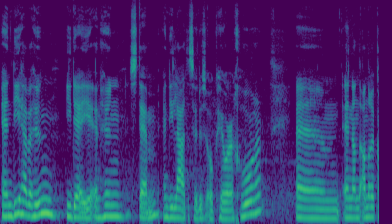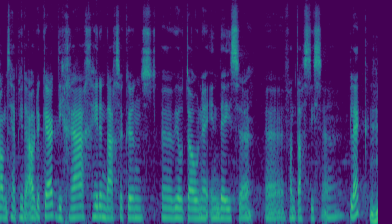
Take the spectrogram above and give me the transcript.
en die hebben hun ideeën en hun stem en die laten ze dus ook heel erg horen. Ehm, en aan de andere kant heb je de Oude Kerk die graag hedendaagse kunst eh, wil tonen in deze fantastische plek. Mhm.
